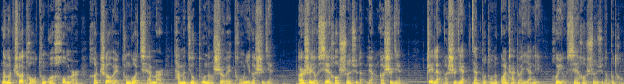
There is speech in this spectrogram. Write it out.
那么车头通过后门和车尾通过前门，它们就不能视为同一个事件，而是有先后顺序的两个事件。这两个事件在不同的观察者眼里会有先后顺序的不同。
